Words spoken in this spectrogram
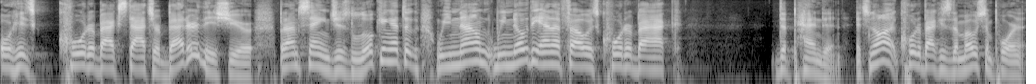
or his quarterback stats are better this year but i'm saying just looking at the we now we know the nfl is quarterback dependent it's not quarterback is the most important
